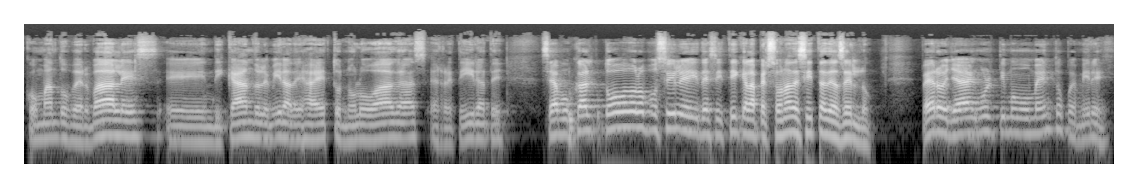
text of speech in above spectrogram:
comandos verbales, eh, indicándole, mira, deja esto, no lo hagas, eh, retírate. O sea, buscar todo lo posible y desistir, que la persona desista de hacerlo. Pero ya en último momento, pues mire,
